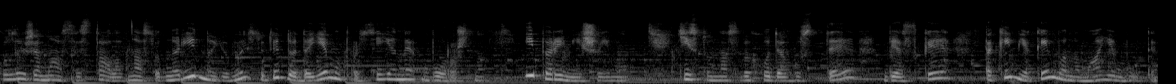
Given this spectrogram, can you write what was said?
Коли вже маса стала в нас однорідною, ми сюди додаємо просіяне борошно і перемішуємо. Тісто у нас виходить густе, в'язке, таким, яким воно має бути.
